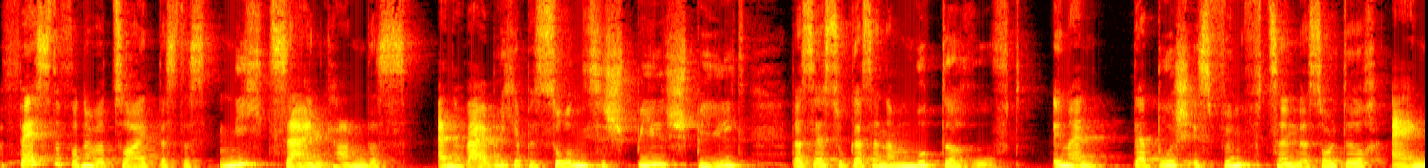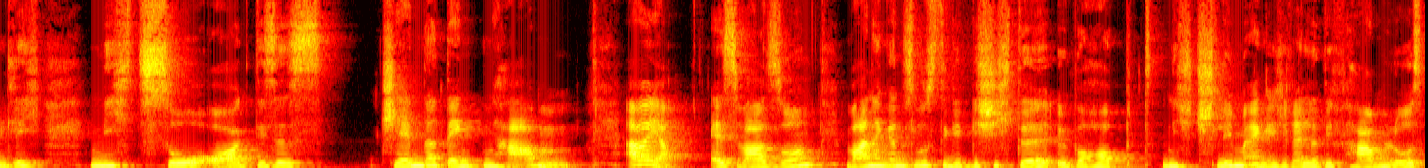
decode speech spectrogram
fest davon überzeugt, dass das nicht sein kann, dass eine weibliche Person dieses Spiel spielt, dass er sogar seiner Mutter ruft. Ich meine, der Busch ist 15, der sollte doch eigentlich nicht so arg dieses Gender-Denken haben. Aber ja, es war so, war eine ganz lustige Geschichte, überhaupt nicht schlimm, eigentlich relativ harmlos.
